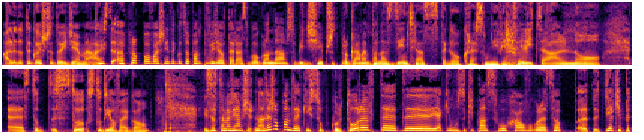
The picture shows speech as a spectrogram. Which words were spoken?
Ale do tego jeszcze dojdziemy. A, jest- a propos właśnie tego, co pan powiedział teraz, bo oglądałam sobie dzisiaj przed programem pana zdjęcia z tego okresu mniej więcej licealno e, stu. I zastanawiałam się, należał pan do jakiejś subkultury wtedy? Jakiej muzyki pan słuchał? W ogóle co, e, jakie pytania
